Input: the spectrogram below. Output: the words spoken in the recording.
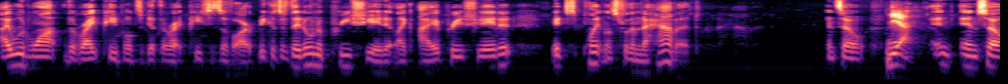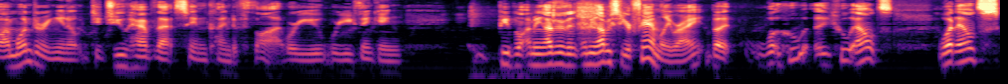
I would want the right people to get the right pieces of art because if they don't appreciate it like I appreciate it, it's pointless for them to have it. And so Yeah. and and so I'm wondering, you know, did you have that same kind of thought? Were you were you thinking people? I mean, other than I mean, obviously your family, right? But what, who who else? What else?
